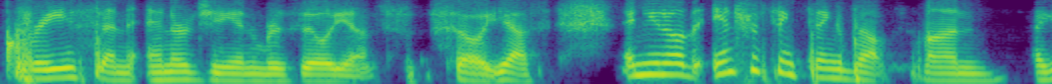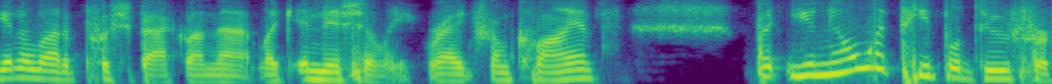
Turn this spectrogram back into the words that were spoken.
grace and energy and resilience. So yes. And you know, the interesting thing about fun, I get a lot of pushback on that, like initially, right, from clients. But you know what people do for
